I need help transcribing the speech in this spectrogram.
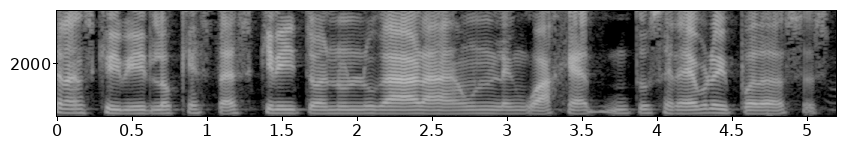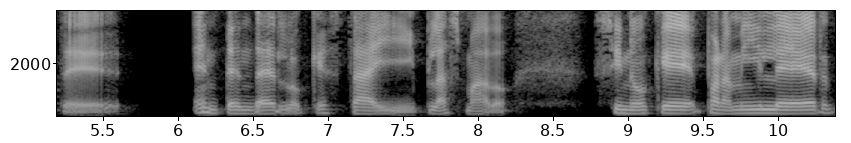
transcribir lo que está escrito en un lugar a un lenguaje en tu cerebro y puedas este, entender lo que está ahí plasmado, sino que para mí leer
